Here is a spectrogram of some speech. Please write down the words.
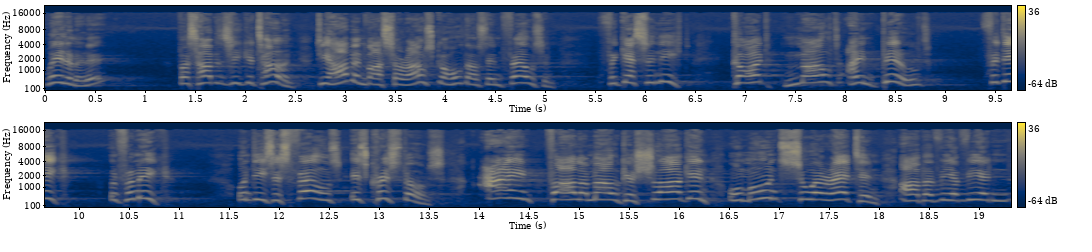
Wait a minute. Was haben sie getan? Die haben Wasser rausgeholt aus dem Felsen. Vergesse nicht, Gott malt ein Bild für dich und für mich. Und dieses Fels ist Christus. ein für allemal geschlagen, um uns zu erretten. Aber wir werden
